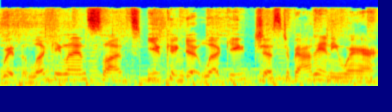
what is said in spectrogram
With the Lucky Land slots, you can get lucky just about anywhere.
